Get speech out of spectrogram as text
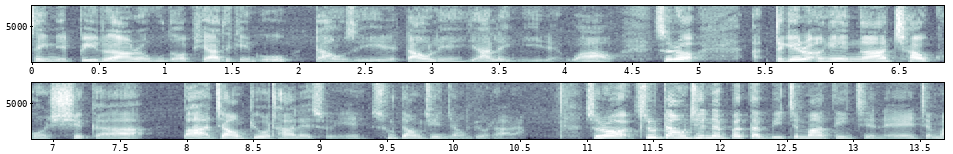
စိတ်နှင့်ပေးတော်တော်မူသောဘုရားသခင်ကိုတောင်းစေတဲ့တောင်းလင်ရလိမ့်မည်တဲ့ဝေါဆိုတော့တကယ်တော့အငယ်9 6ခွန်8ကဘာအကြောင်းပြောထားလဲဆိုရင်ဆူတောင်းခြင်းအကြောင်းပြောထားတာဆိုတော့ဆူတောင်းခြင်းနဲ့ပတ်သက်ပြီးကျမသိကျင်တယ်ကျမ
